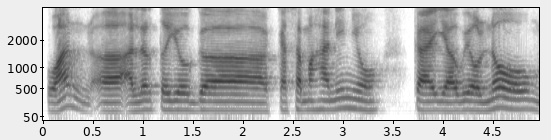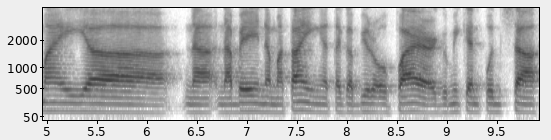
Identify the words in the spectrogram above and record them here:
kuan, uh, alerto yung uh, kasamahan ninyo kay uh, we all know may uh, na nabe namatay nga taga Bureau of Fire. Gumikan pud sa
